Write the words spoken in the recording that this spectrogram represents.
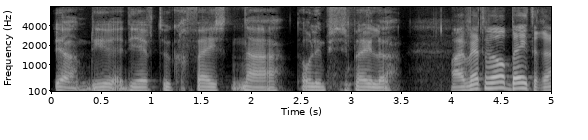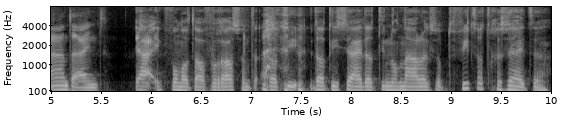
Ja, die, die heeft natuurlijk gefeest na de Olympische Spelen. Maar hij werd er wel beter hè, aan het eind. Ja, ik vond het al verrassend dat hij, dat hij zei dat hij nog nauwelijks op de fiets had gezeten.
